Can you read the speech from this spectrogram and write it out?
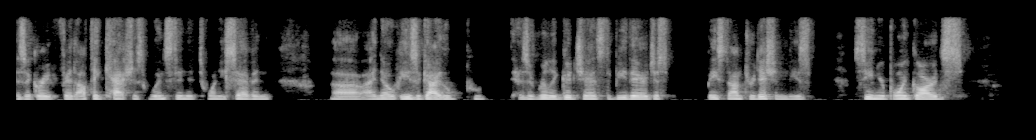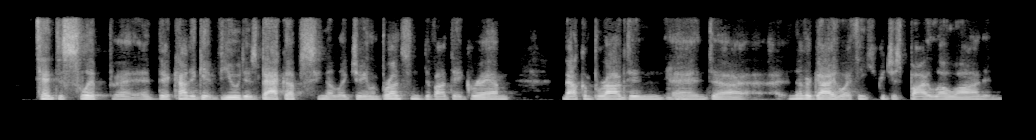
is a great fit. I'll take Cassius Winston at 27. Uh, I know he's a guy who, who has a really good chance to be there just based on tradition. These senior point guards tend to slip and they kind of get viewed as backups, you know, like Jalen Brunson, Devonte Graham, Malcolm Brogdon, mm-hmm. and uh, another guy who I think you could just buy low on and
